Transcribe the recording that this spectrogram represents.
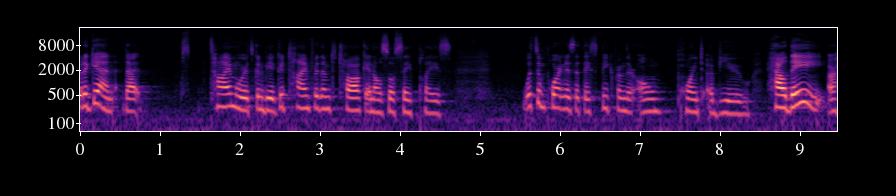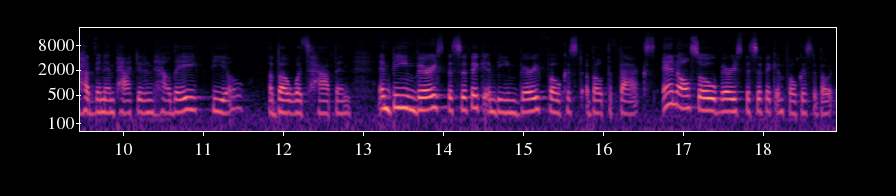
But again, that time where it's going to be a good time for them to talk and also a safe place. What's important is that they speak from their own point of view, how they are, have been impacted and how they feel about what's happened, and being very specific and being very focused about the facts, and also very specific and focused about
